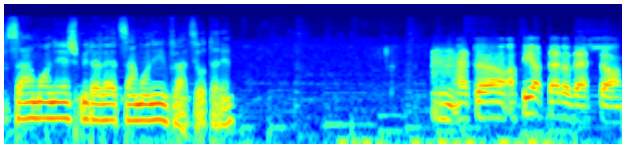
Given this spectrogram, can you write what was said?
számolni, és mire lehet számolni infláció terén? Hát a, a piac árazása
